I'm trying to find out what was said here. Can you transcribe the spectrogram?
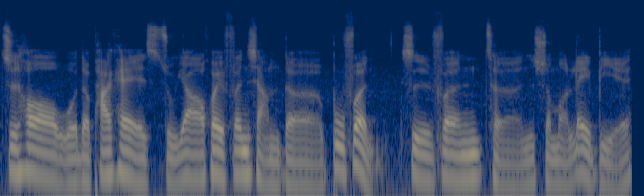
之后我的 Podcast 主要会分享的部分是分成什么类别。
